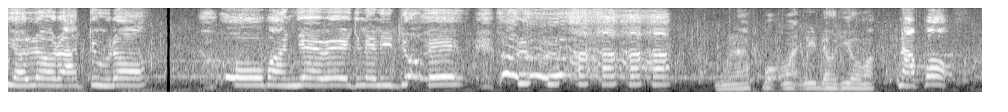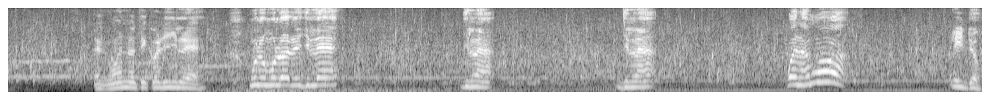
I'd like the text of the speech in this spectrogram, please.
Yalah ratu dah. Oh, panjang weh, jelek lidah weh. Aduh. Melapok mak lidah dia mak. Napok. Lagu mana teko dia jelek? Mula-mula dia jelek. Jelak. Jelak. Apa nama mak? Lidah.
